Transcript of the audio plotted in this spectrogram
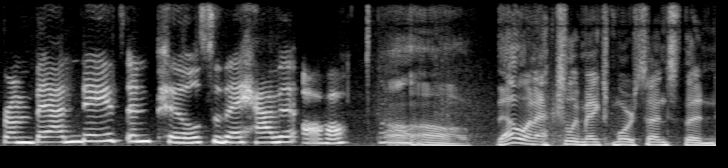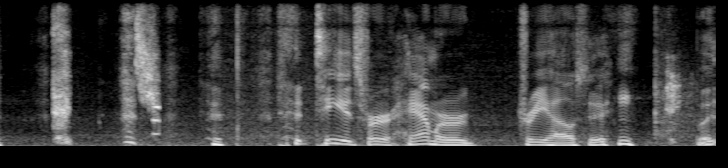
From band aids and pills, so they have it all. Oh, that one actually makes more sense than T is for hammer treehouse. but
